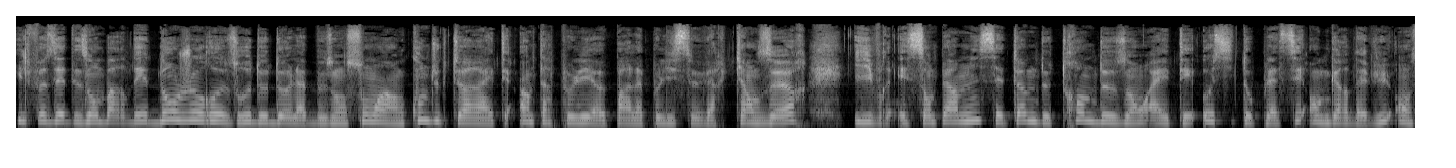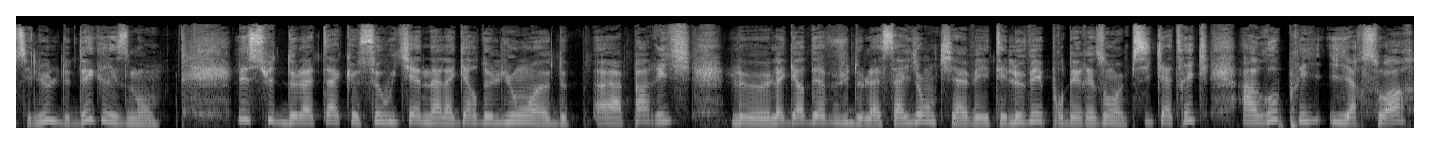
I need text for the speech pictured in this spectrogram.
Il faisait des embardées dangereuses rue de Dole à Besançon. Un conducteur a été interpellé euh, par la police vers 15 heures. Ivre et sans permis, cet homme de 32 ans a été aussitôt placé en garde à vue en cellule de dégrisement. Les suites de l'attaque ce week-end à la gare de Lyon euh, à Paris, la garde à vue de l'assaillant qui avait été levée pour des raisons euh, psychiatriques a repris hier soir.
